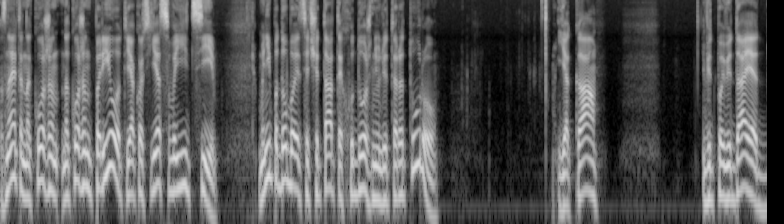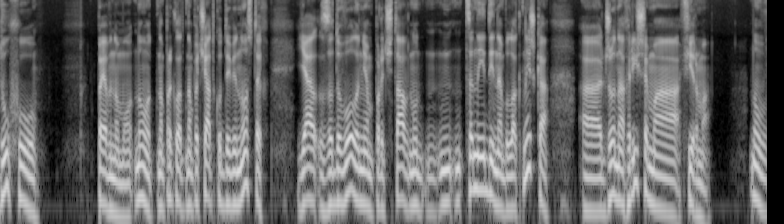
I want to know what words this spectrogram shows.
Знаєте, на кожен, на кожен період якось є свої ці. Мені подобається читати художню літературу, яка відповідає духу певному. Ну, от, Наприклад, на початку 90-х я з задоволенням прочитав. ну, Це не єдина була книжка Джона Грішема Фірма. Ну,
